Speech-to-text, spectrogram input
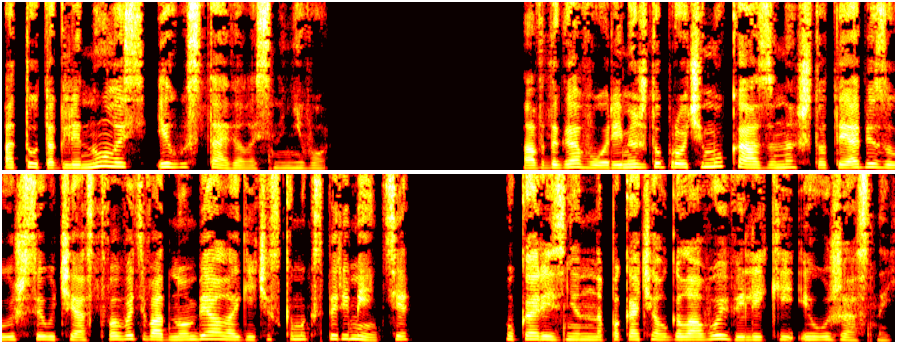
а тут оглянулась и уставилась на него. А в договоре, между прочим, указано, что ты обязуешься участвовать в одном биологическом эксперименте. Укоризненно покачал головой великий и ужасный.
